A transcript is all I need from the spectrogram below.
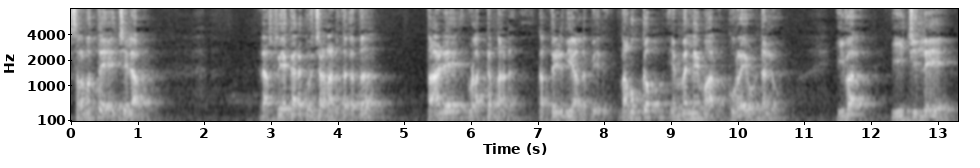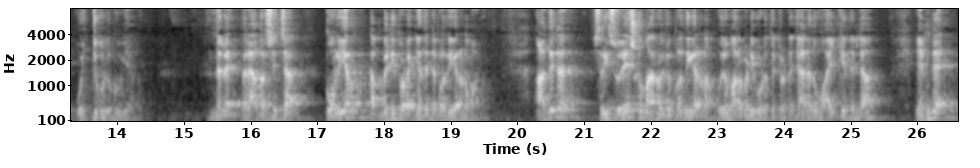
ശ്രമത്തെ ചിലർ രാഷ്ട്രീയക്കാരെ കുറിച്ചാണ് അടുത്ത കത്ത്. താഴെ വിളക്കെന്നാണ് കത്ത് എഴുതിയയാളുടെ പേര്. നമുക്കും എം എൽ എമാർ കുറെ ഉണ്ടല്ലോ. ഇവർ ഈ ജില്ലയെ ഒറ്റുകൊടുക്കുകയാണ്. ഇന്നലെ പരാമർശിച്ച കൊറിയർ കമ്പനി തുടങ്ങിയതിന്റെ പ്രതികരണമാണ്. അതിന് ശ്രീ സുരേഷ് കുമാർ ഒരു പ്രതികരണം ഒരു മറുപടി കൊടുത്തിട്ടുണ്ട്. ഞാനത് വായിക്കുന്നില്ല. എന്റെ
